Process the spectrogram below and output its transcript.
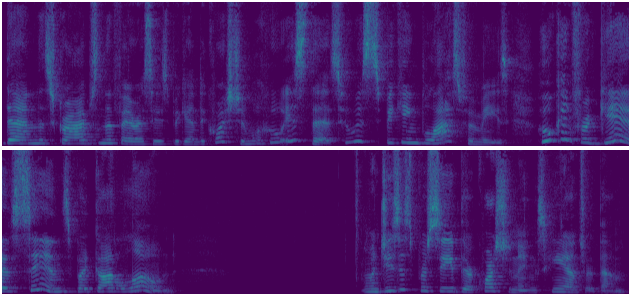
Then the scribes and the Pharisees began to question, Well, who is this? Who is speaking blasphemies? Who can forgive sins but God alone? When Jesus perceived their questionings, he answered them,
